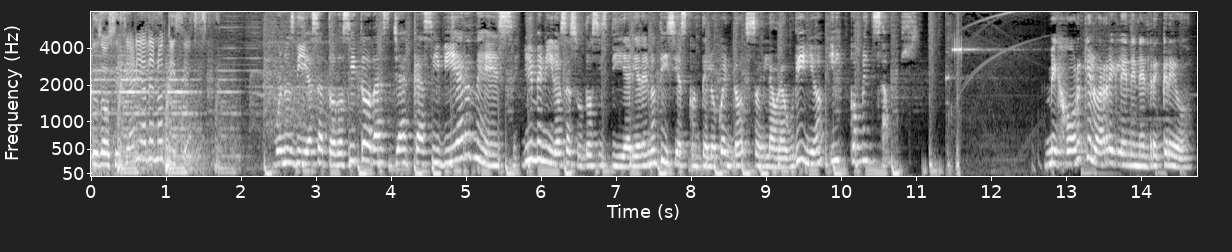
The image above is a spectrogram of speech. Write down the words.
Tu dosis diaria de noticias. Buenos días a todos y todas, ya casi viernes. Bienvenidos a su dosis diaria de noticias con Te lo cuento, soy Laura Gudiño y comenzamos. Mejor que lo arreglen en el recreo.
